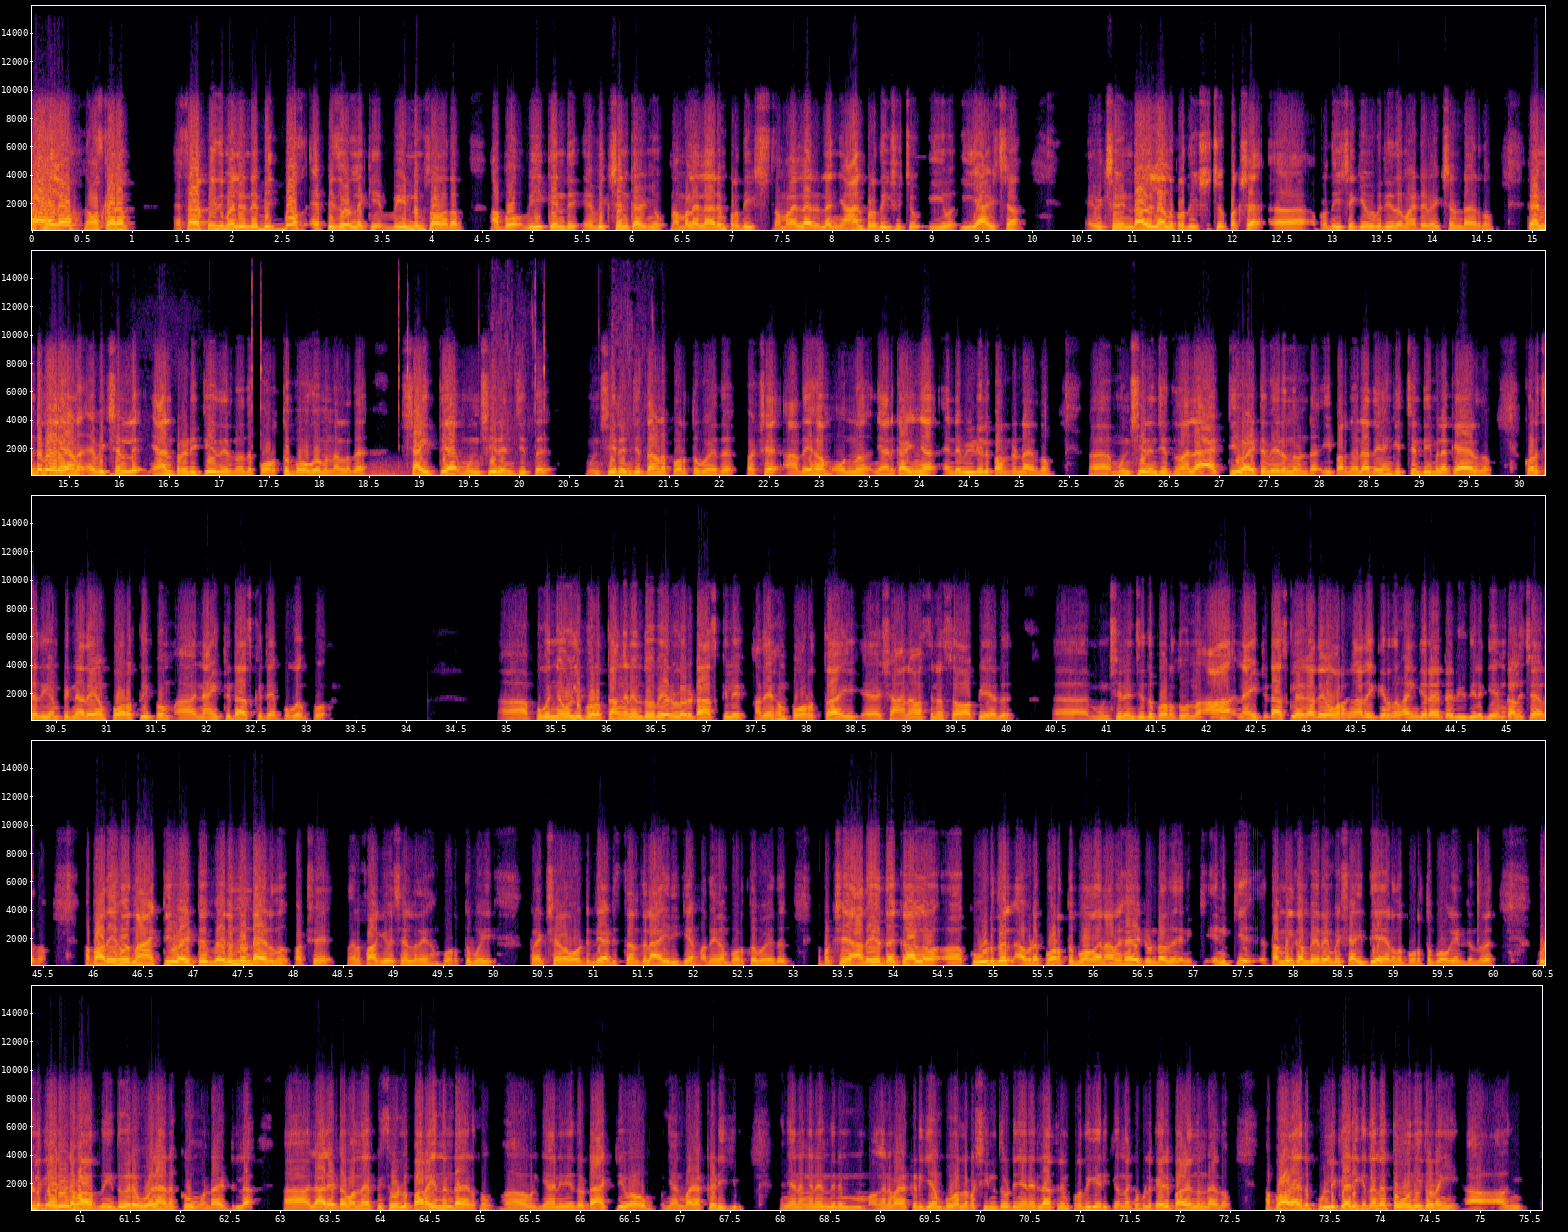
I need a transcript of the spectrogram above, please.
Hi hello നമസ്കാരം. S R P ദിമലുവിന്റെ big Boss എപ്പിസോഡിലേക്ക് വീണ്ടും സ്വാഗതം. അപ്പോ വീക്കെൻഡ് എവിക്ഷൻ കഴിഞ്ഞു. നമ്മളെല്ലാരും പ്രതീക്ഷ നമ്മളെല്ലാരും ഇല്ല ഞാൻ പ്രതീക്ഷിച്ചു. ഈ ഈ ആഴ്ച എവിക്ഷൻ ഉണ്ടാവില്ല എന്ന് പ്രതീക്ഷിച്ചു. പക്ഷെ പ്രതീക്ഷയ്ക്ക് വിപരീതമായിട്ട് എവിക്ഷൻ ഉണ്ടായിരുന്നു. രണ്ടുപേരെയാണ് എവിക്ഷനിൽ ഞാൻ പ്രെഡിക്റ്റ് ചെയ്തിരുന്നത് പുറത്തു പോകുമെന്നുള്ളത്. ശൈത്യ മുൻഷി രഞ്ജിത്ത് മുൻഷി രഞ്ജിത്താണ് പുറത്തു പോയത്. പക്ഷെ അദ്ദേഹം ഒന്ന് ഞാൻ കഴിഞ്ഞ എന്റെ വീഡിയോയിൽ പറഞ്ഞിട്ടുണ്ടായിരുന്നു. മുൻഷി രഞ്ജിത്ത് നല്ല ആക്റ്റീവായിട്ട് വരുന്നുണ്ട്. ഈ പറഞ്ഞ പോലെ അദ്ദേഹം കിച്ചൺ ടീമിലൊക്കെ ആയിരുന്നു കുറച്ചധികം. പിന്നെ അദ്ദേഹം പുറത്ത് ഇപ്പം നൈറ്റ് ടാസ്കിന്റെ പുകഞ്ഞവള്ളി പുറത്ത് അങ്ങനെ എന്തോ പേരുള്ള ഒരു ടാസ്കിൽ അദ്ദേഹം പുറത്തായി. ഷാനവാസിനെ സ്വാപ്പ് ചെയ്ത്. മുൻഷി രഞ്ജിത്ത് പുറത്തു വന്നു. ആ നൈറ്റ് ടാസ്കിലൊക്കെ അദ്ദേഹം ഉറങ്ങാതെ ഇരുന്ന് ഭയങ്കരമായിട്ട് രീതിയിൽ ഗെയിം കളിച്ചായിരുന്നു. അപ്പൊ അദ്ദേഹം ഒന്ന് ആക്റ്റീവായിട്ട് വരുന്നുണ്ടായിരുന്നു. പക്ഷേ നിർഭാഗ്യവശാൽ അദ്ദേഹം പുറത്തുപോയി പ്രേക്ഷക വോട്ടിന്റെ അടിസ്ഥാനത്തിലായിരിക്കാം അദ്ദേഹം പുറത്തു പോയത്. പക്ഷേ അദ്ദേഹത്തെക്കാൾ കൂടുതൽ അവിടെ പുറത്തു പോകാൻ അർഹമായിട്ടുണ്ടത് എനിക്ക് എനിക്ക് തമ്മിൽ കമ്പയർ ചെയ്യുമ്പോൾ ശൈത്യമായിരുന്നു പുറത്തു പോകേണ്ടിരുന്നത്. പുള്ളിക്കാരിയുടെ ഭാഗത്ത് നിന്ന് ഇതുവരെ ഒരു അനക്കവും ഉണ്ടായിട്ടില്ല. ലാലേട്ടം വന്ന എപ്പിസോഡിൽ പറയുന്നുണ്ടായിരുന്നു. ഞാൻ ഇനി തൊട്ട് ആക്റ്റീവ് ആവും. ഞാൻ വഴക്കടിക്കും. ഞാൻ അങ്ങനെ എന്തിനും അങ്ങനെ വഴക്കടിക്കാൻ പോകാറില്ല. പക്ഷെ ഇനി തൊട്ട് ഞാൻ എല്ലാത്തിനും പ്രതികരിക്കും എന്നൊക്കെ പുള്ളിക്കാരി പറയുന്നുണ്ടായിരുന്നു. അപ്പോൾ അതായത് പുള്ളിക്കാരിക്ക് തന്നെ തോന്നി തുടങ്ങി.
